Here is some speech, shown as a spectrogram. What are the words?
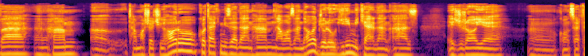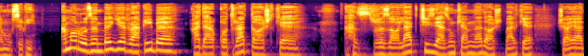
و هم تماشاچی ها رو کتک می‌زدن هم نوازنده ها و جلوگیری می‌کردن از اجرای کنسرت موسیقی. اما روزنبرگ یه رقیب قدر قدرت داشت که از رزالت چیزی از اون کم نداشت بلکه شاید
